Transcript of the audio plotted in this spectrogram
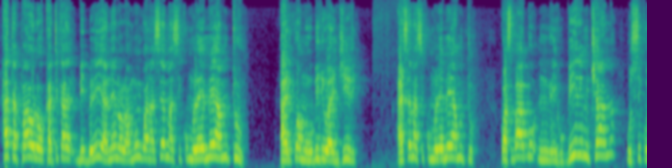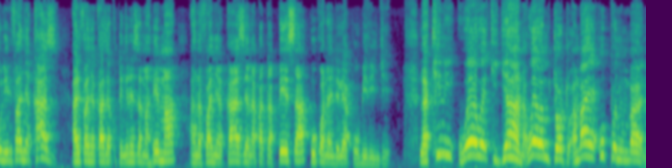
Hata paulo katika biblia neno la mungu anasema sikumlemea mtu alikuwa mhubiri wa injili. Anasema sikumlemea mtu. Kwa sababu nilihubiri mchana usiku nilifanya kazi. Alifanya kazi ya kutengeneza mahema anafanya kazi anapata pesa huku anaendelea kuhubiri injili. Lakini wewe kijana wewe mtoto ambaye upo nyumbani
